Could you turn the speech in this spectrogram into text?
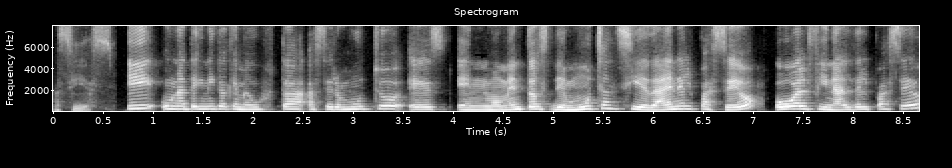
Así es. Y una técnica que me gusta hacer mucho es en momentos de mucha ansiedad en el paseo o al final del paseo,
